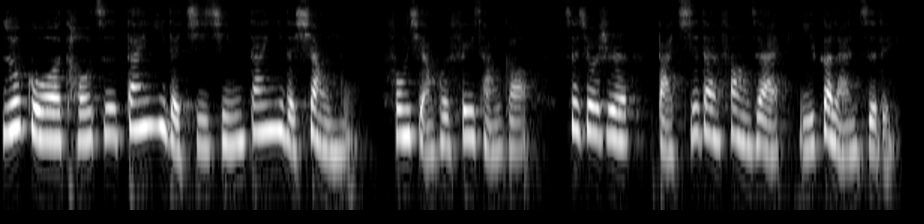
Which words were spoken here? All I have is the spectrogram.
如果投资单一的基金、单一的项目，风险会非常高。这就是把鸡蛋放在一个篮子里，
